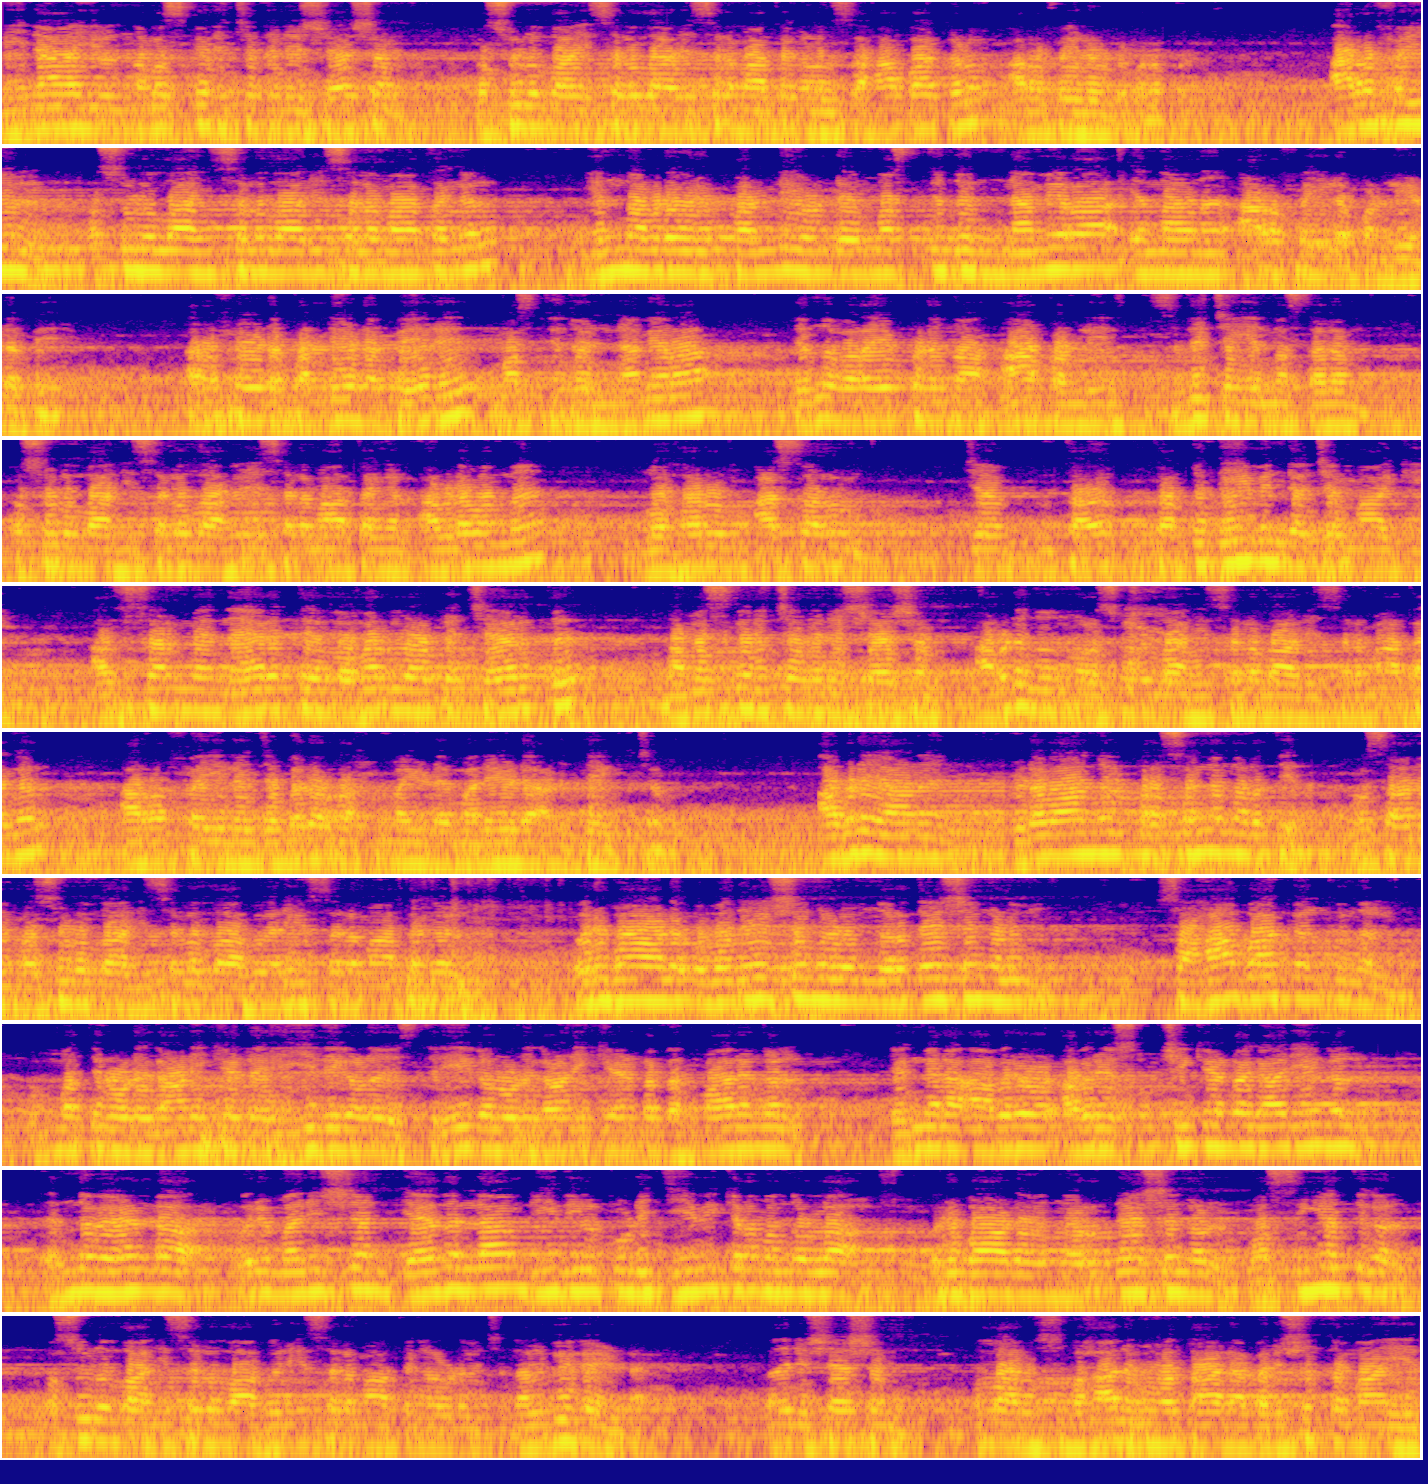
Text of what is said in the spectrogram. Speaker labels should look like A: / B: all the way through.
A: മിനായിൽ നമസ്കരിച്ചതിന് ശേഷം അലൈഹി വസല്ലമ തങ്ങളും സഹാബാക്കളും അറഫയിലോട്ട് പുറപ്പെട്ടു. അറഫയിൽ റസൂലുള്ളാഹി സ്വല്ലല്ലാഹു അലൈഹി ഇന്നവിടെ ഒരു പള്ളിയുണ്ട് മസ്ജിദുൻ നമിറ എന്നാണ് അറഫയിലെ പള്ളിയുടെ പേര്. അറഫയുടെ പള്ളിയുടെ പേര് മസ്ജിദുൻ നമിറ എന്ന് പറയപ്പെടുന്ന ആ പള്ളി സ്ഥിതി ചെയ്യുന്ന സ്ഥലം റസൂലുള്ളാഹി സ്വല്ലല്ലാഹു അലൈഹി വസല്ലം തങ്ങൾ അവിടെ വന്ന് ലുഹറും അസറും ജീമിന്റെ ജമാക്കി അസറിനെ നേരത്തെ ലൊഹറിലോട്ട് ചേർത്ത് നമസ്കരിച്ചതിന് ശേഷം അവിടെ നിന്ന് അലൈഹി വസല്ലം തങ്ങൾ അറഫയിലെ ജബലുർ റഹ്മയുടെ മലയുടെ അടുത്തേക്ക് ചെന്നു. അവിടെയാണ് വിടവാങ്ങൽ പ്രസംഗം നടത്തിയത്. അവസാനം റസൂലുള്ളാഹി സ്വല്ലല്ലാഹു അലൈഹി സലമാതകൾ ഒരുപാട് ഉപദേശങ്ങളും നിർദ്ദേശങ്ങളും സഹാബാക്കൾക്ക് നൽകി. ഉമ്മത്തിനോട് കാണിക്കേണ്ട രീതികൾ സ്ത്രീകളോട് കാണിക്കേണ്ട ബഹുമാനങ്ങൾ എങ്ങനെ അവരോ അവരെ സൂക്ഷിക്കേണ്ട കാര്യങ്ങൾ എന്ന് വേണ്ട ഒരു മനുഷ്യൻ ഏതെല്ലാം രീതിയിൽ കൂടി ജീവിക്കണമെന്നുള്ള ഒരുപാട് നിർദ്ദേശങ്ങൾ വസീയത്തുകൾ സ്വല്ലല്ലാഹു അലൈഹി വസല്ലമ തങ്ങളോട് വെച്ച് നൽകുകയുണ്ട് അതിനുശേഷം അള്ളാഹു തആല പരിശുദ്ധമായി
